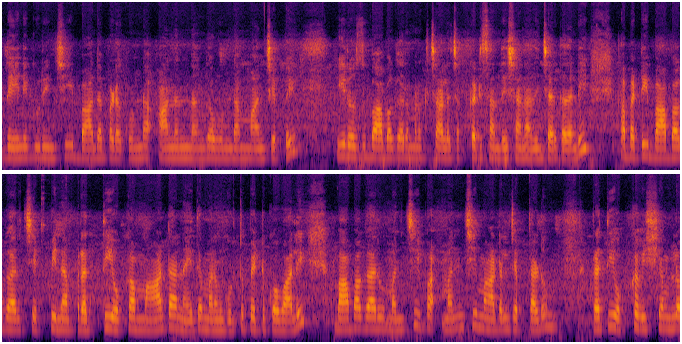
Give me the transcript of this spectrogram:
దేని గురించి బాధపడకుండా ఆనందంగా ఉండమ్మా అని చెప్పి ఈరోజు బాబా గారు మనకు చాలా చక్కటి సందేశాన్ని అందించారు కదండి. కాబట్టి బాబా గారు చెప్పిన ప్రతి ఒక్క మాటనైతే మనం గుర్తుపెట్టుకోవాలి. బాబా గారు మంచి మంచి మాటలు చెప్తాడు. ప్రతి ఒక్క విషయంలో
